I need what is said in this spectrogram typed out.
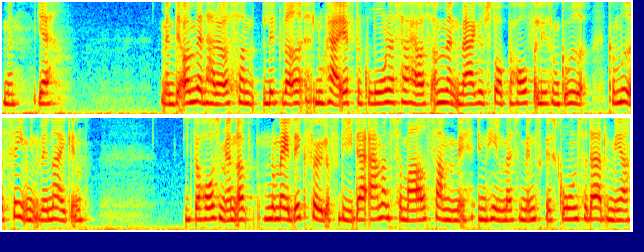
Men ja. Men det omvendt har det også sådan lidt været, nu her efter corona, så har jeg også omvendt mærket et stort behov for ligesom at gå ud og, komme ud og se mine venner igen. Et behov, som jeg normalt ikke føler, fordi der er man så meget sammen med en hel masse mennesker i skolen, så der er det mere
